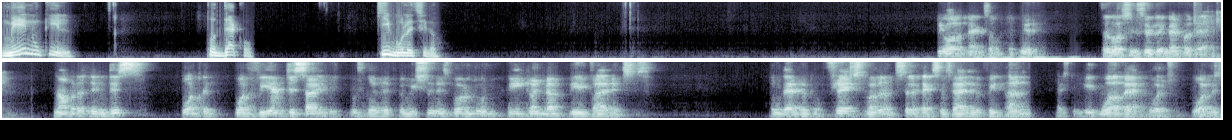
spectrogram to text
মেন উকিল, তো দেখো, কি বলেছিল. So that a fresh so exercise will be done, has to be well back what, is.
